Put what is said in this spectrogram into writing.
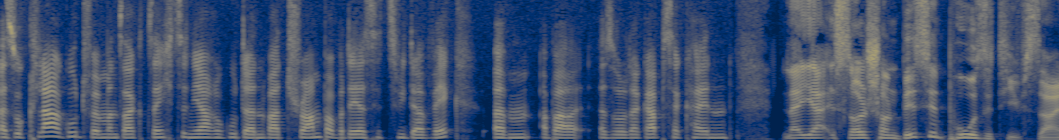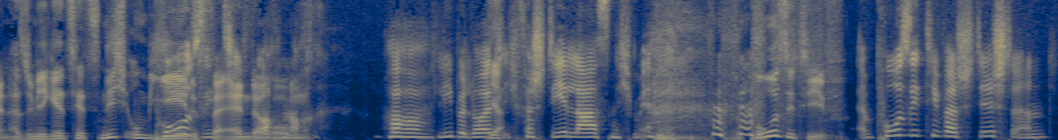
Also klar, gut, wenn man sagt 16 Jahre gut, dann war Trump, aber der ist jetzt wieder weg. Ähm, aber also da gab es ja keinen. Naja, es soll schon ein bisschen positiv sein. Also mir geht es jetzt nicht um jede Veränderung. Auch noch. Oh, liebe Leute, ja. ich verstehe Lars nicht mehr. Positiv. Ein positiver Stillstand.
